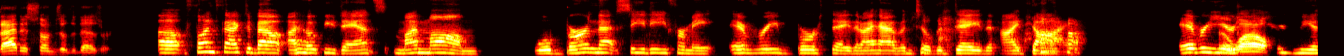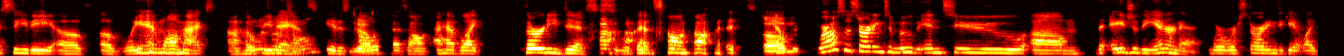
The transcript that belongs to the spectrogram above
that is Sons of the Desert. Uh, fun fact about I Hope You Dance My mom will burn that CD for me every birthday that I have until the day that I die. Every year, Oh, she wow. sends me a CD of, of Lee Ann Womack's I Hope You Dance. song? It is Yeah. always that song. I have like 30 discs with that song on it. Um, we- we're also starting to move into um, the age of the internet where we're starting to get like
